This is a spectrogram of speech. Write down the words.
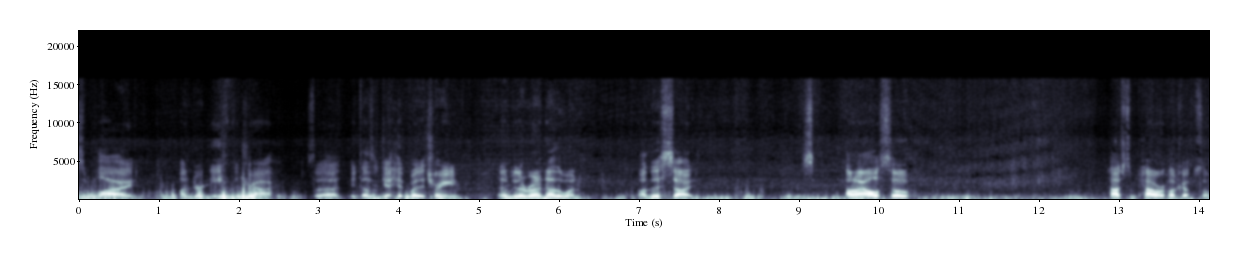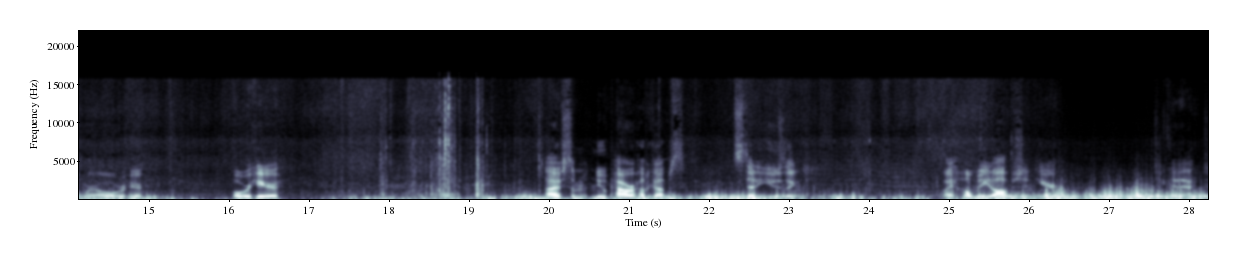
supply underneath the track so that it doesn't get hit by the train. And I'm going to run another one on this side. And I also have some power hookup somewhere oh, over here. Over here, I have some new power hookups instead of using my homemade option here to connect to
